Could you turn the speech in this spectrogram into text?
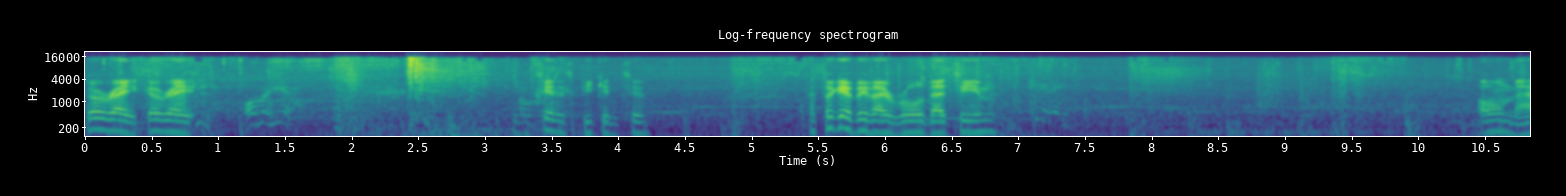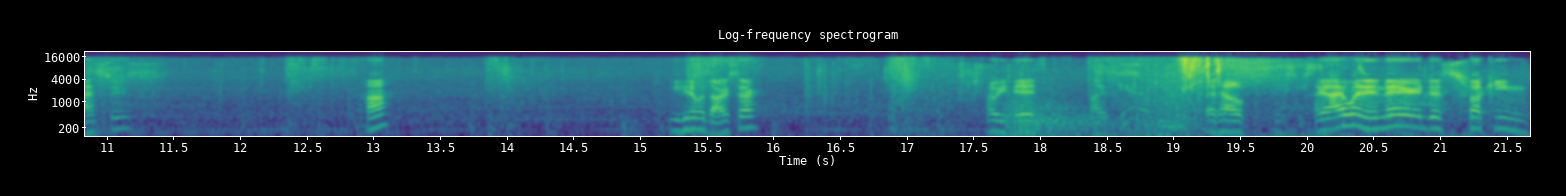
Go right, go right. Over here. You can okay. see this beacon too. I still can't believe I rolled that team. All masters? Huh? You hit him with Darkstar? Oh, he did. Nice. That helped. Like, I went in there and just fucking,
